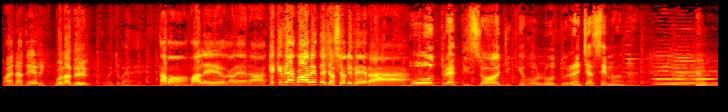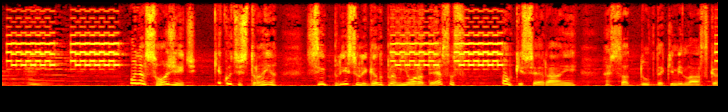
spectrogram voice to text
Vai na dele? Vou na dele. Muito bem. Tá bom, valeu, galera. O que, que vem agora, hein, Dejaci Oliveira? Outro episódio que rolou durante a semana. Olha só, gente, que coisa estranha. Simplício ligando pra mim hora dessas? Ah, o que será, hein? Essa dúvida que me lasca.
